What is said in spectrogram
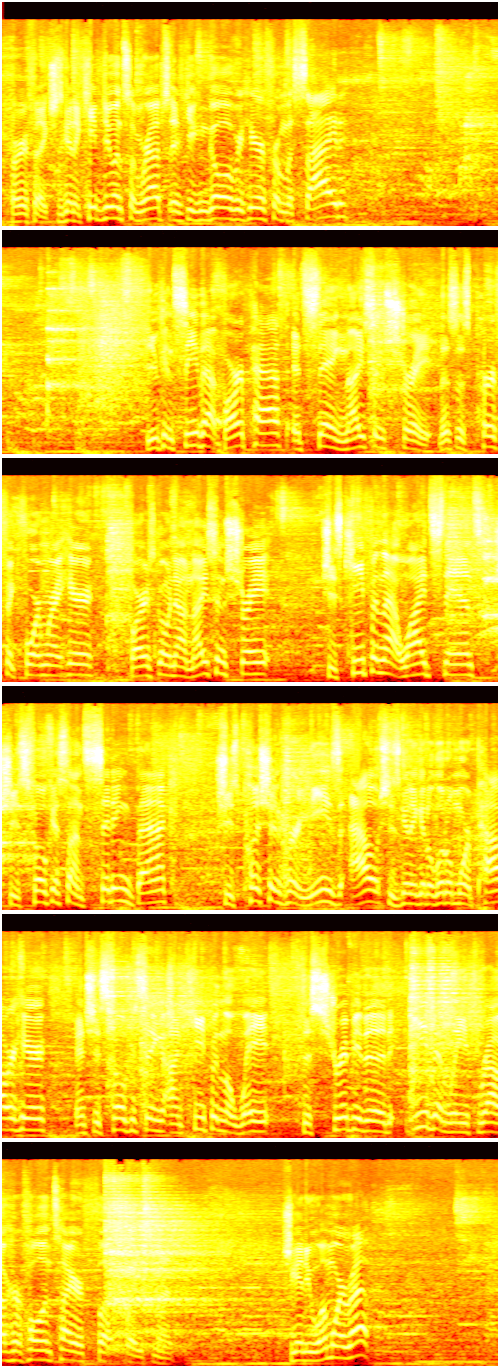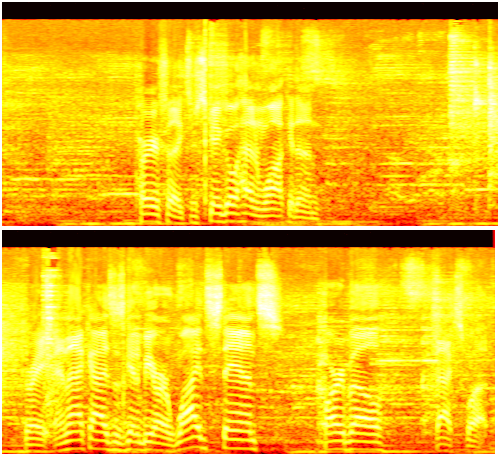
Perfect. She's gonna keep doing some reps. If you can go over here from the side, you can see that bar path, it's staying nice and straight. This is perfect form right here. Bar's going down nice and straight. She's keeping that wide stance. She's focused on sitting back. She's pushing her knees out. She's gonna get a little more power here. And she's focusing on keeping the weight distributed evenly throughout her whole entire foot placement. She's gonna do one more rep. Perfect. We're just gonna go ahead and walk it in. Great, and that guys is gonna be our wide stance barbell back squat.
